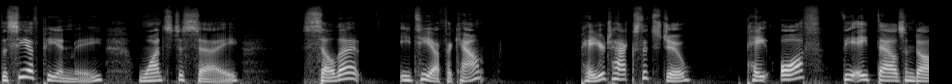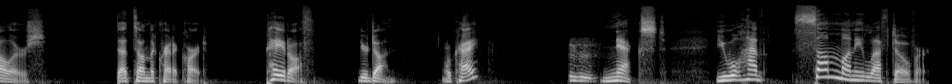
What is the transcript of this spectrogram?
The CFP and me wants to say, sell that ETF account, pay your tax that's due, pay off the eight thousand dollars that's on the credit card, pay it off. You're done. Okay. Mm-hmm. Next, you will have some money left over.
